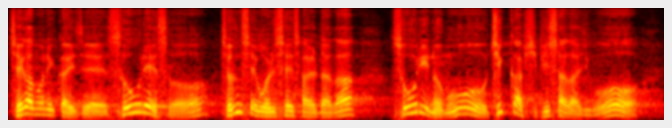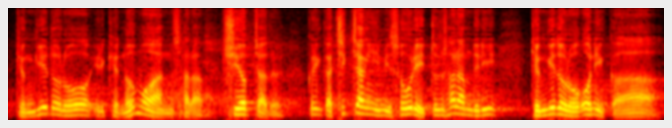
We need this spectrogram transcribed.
제가 보니까 이제 서울에서 전세 월세 살다가 서울이 너무 집값이 비싸가지고 경기도로 이렇게 넘어간 사람, 취업자들, 그러니까 직장이 이미 서울에 있던 사람들이 경기도로 오니까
